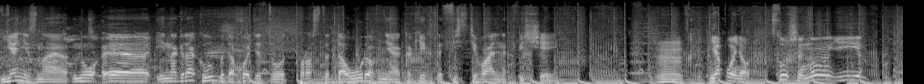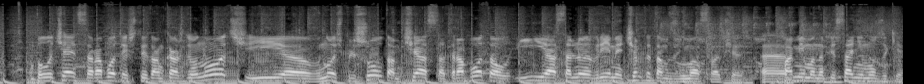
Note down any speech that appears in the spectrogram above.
Я не знаю. Ну, э, иногда клубы доходят вот просто до уровня каких-то фестивальных вещей. Я понял. Слушай, ну и получается, работаешь ты там каждую ночь, и э, в ночь пришел, там час отработал, и остальное время чем ты там занимался вообще? Э, Помимо написания музыки.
